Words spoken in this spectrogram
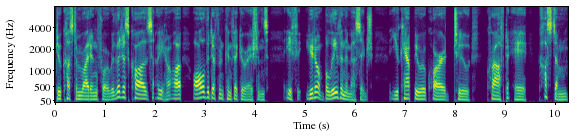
do custom writing for a religious cause, you know, all, all the different configurations. If you don't believe in the message, you can't be required to craft a custom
